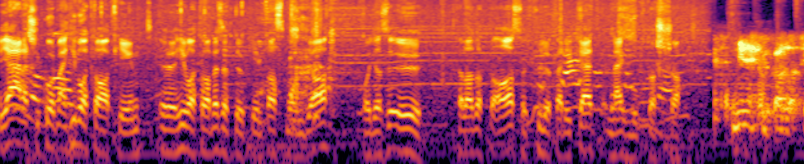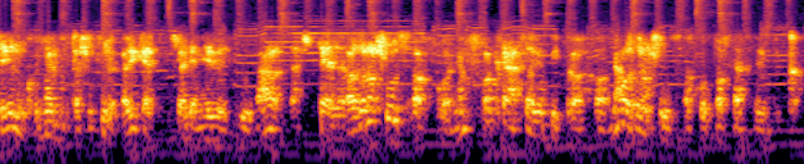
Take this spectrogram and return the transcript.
járási kormány hivatalként, ö, hivatalvezetőként azt mondja, hogy az ő feladata az, hogy Fülöperiket megbuktassa. Mindenkinek az a célunk, hogy megmutassuk Fülöperiket, és legyen jövő új választás. Te ezzel azonosulsz, akkor nem pakrász a jobbikkal, ha nem azonosulsz, akkor pakrász a jobbikkal.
